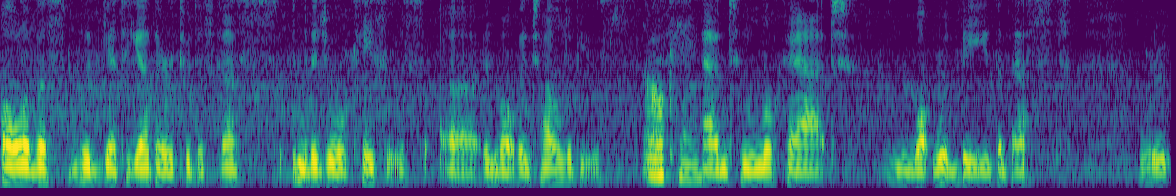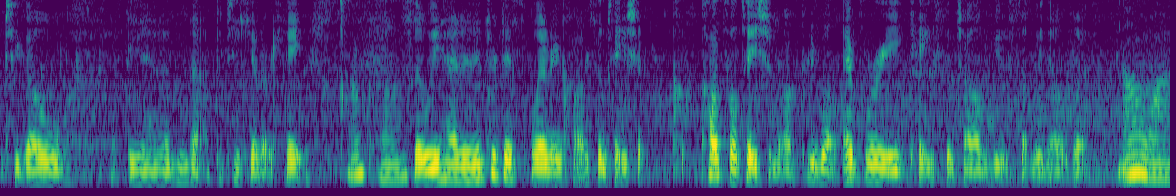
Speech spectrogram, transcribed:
all of us would get together to discuss individual cases uh, involving child abuse okay. and to look at what would be the best route to go in that particular case. Okay. So we had an interdisciplinary consultation consultation on pretty well every case of child abuse that we dealt with. Oh wow.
